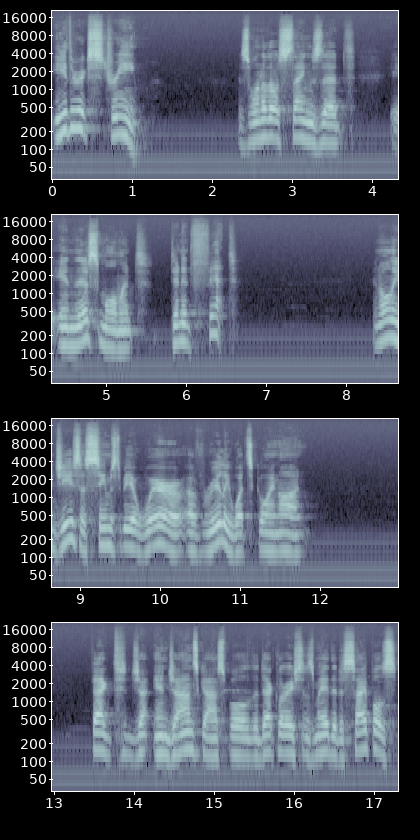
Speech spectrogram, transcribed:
Either extreme is one of those things that in this moment didn't fit. And only Jesus seems to be aware of really what's going on. In fact, in John's gospel, the declaration is made the disciples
